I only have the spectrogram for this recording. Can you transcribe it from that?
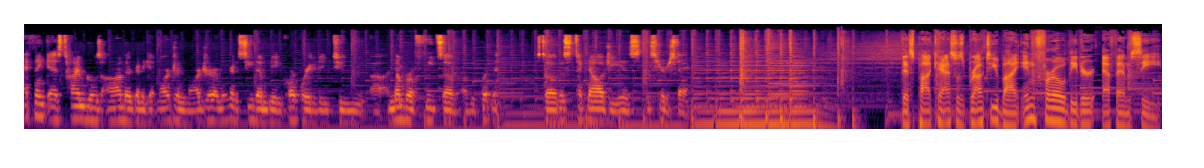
I think as time goes on, they're going to get larger and larger, and we're going to see them be incorporated into uh, a number of fleets of, of equipment. So this technology is is here to stay. This podcast was brought to you by Infurrow Leader FMC.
